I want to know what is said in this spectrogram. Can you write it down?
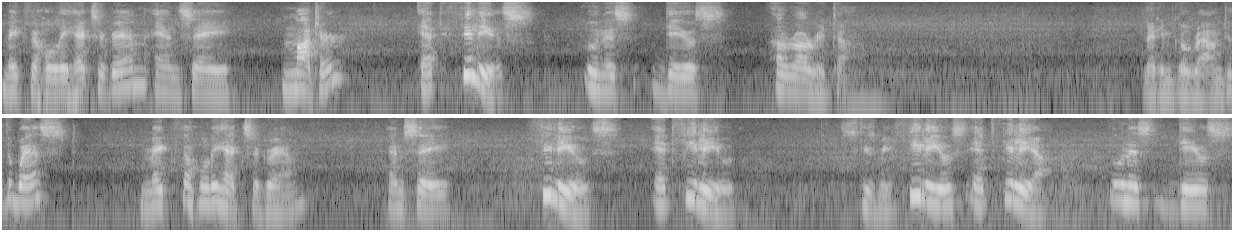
Make the holy hexagram and say, Mater et Filius Unus Deus Ararita. Let him go round to the west, make the holy hexagram, and say, Filius et Filiu, excuse me, Filius et Filia, unus Deus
